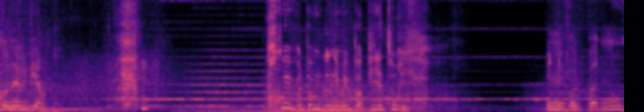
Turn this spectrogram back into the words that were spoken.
qu'on aime bien. Pourquoi ils veulent pas me donner mes papiers, Tori Ils ne veulent pas de nous.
